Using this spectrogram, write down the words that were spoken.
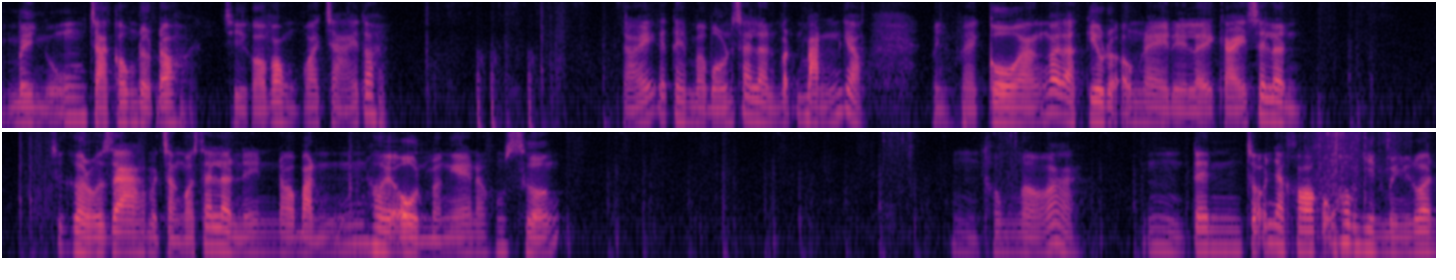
mình cũng chả công được đâu, chỉ có vòng qua trái thôi. Đấy, cái tên M4 sai lần vẫn bắn kìa. Mình phải cố gắng gọi là kêu được ông này để lấy cái sai lần. Chứ gờ nó ra mà chẳng có sai lần nên nó bắn hơi ổn mà nghe nó không sướng. Ừ, không ngó à. Ừ, tên chỗ nhà kho cũng không nhìn mình luôn.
